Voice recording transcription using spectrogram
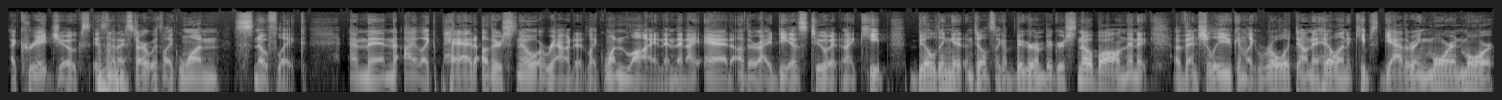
I create jokes is that I start with like one snowflake and then I like pad other snow around it, like one line, and then I add other ideas to it, and I keep building it until it's like a bigger and bigger snowball, and then it eventually you can like roll it down a hill, and it keeps gathering more and more,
